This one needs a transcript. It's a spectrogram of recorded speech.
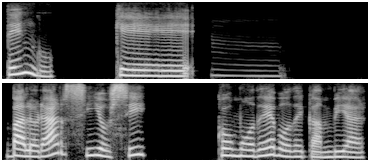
tengo que mm, valorar sí o sí cómo debo de cambiar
